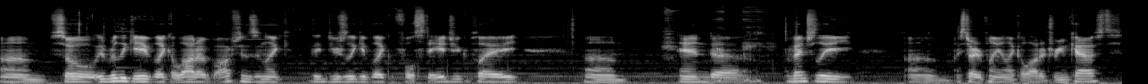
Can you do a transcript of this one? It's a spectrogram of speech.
Um, so it really gave like a lot of options, and like they'd usually give like a full stage you could play. Um, and uh, eventually, um, I started playing like a lot of Dreamcast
